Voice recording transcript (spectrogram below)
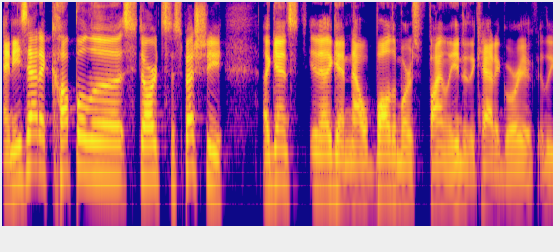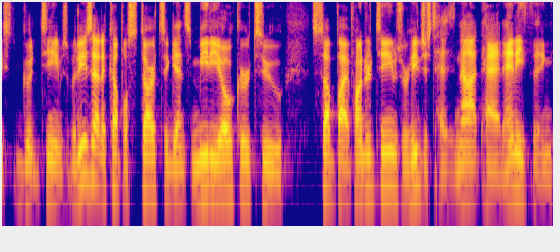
and he's had a couple of starts, especially against again now Baltimore's finally into the category of at least good teams, but he's had a couple starts against mediocre to sub 500 teams where he just has not had anything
